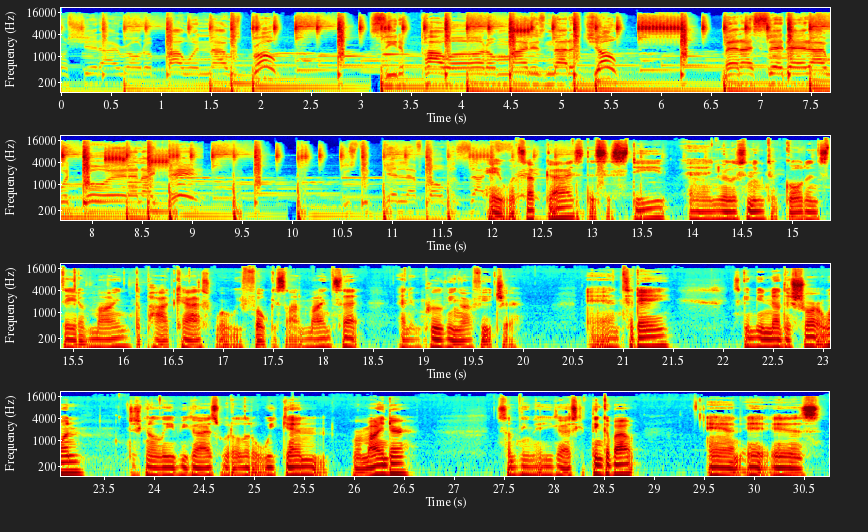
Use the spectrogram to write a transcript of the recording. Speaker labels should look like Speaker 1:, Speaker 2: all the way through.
Speaker 1: some shit I wrote about when I was broke. See the power of the mind is not a joke. Man, I said that I would do it and I did. Used to get leftovers out
Speaker 2: Hey, what's up, guys? This is Steve, and you're listening to Golden State of Mind, the podcast where we focus on mindset and improving our future. And today, it's going to be another short one. Just going to leave you guys with a little weekend reminder, something that you guys could think about. And it is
